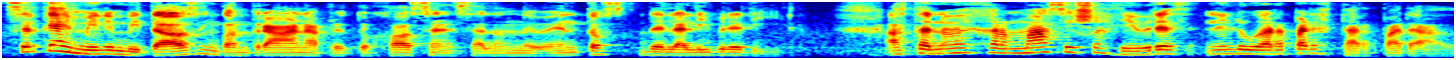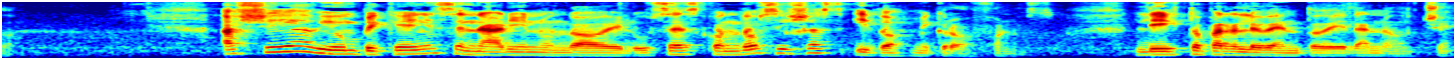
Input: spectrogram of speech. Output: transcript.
Cerca de mil invitados se encontraban apretujados en el salón de eventos de la librería, hasta no dejar más sillas libres ni lugar para estar parado. Allí había un pequeño escenario inundado de luces con dos sillas y dos micrófonos, listo para el evento de la noche.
